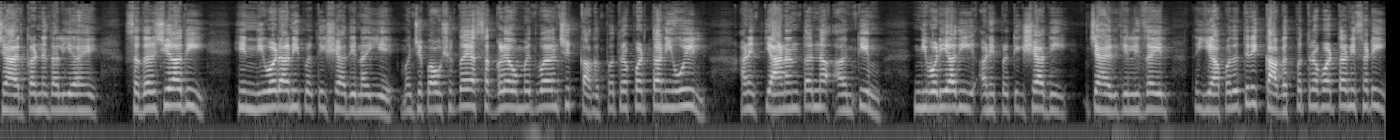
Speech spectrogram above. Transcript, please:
जाहीर करण्यात आली आहे. सदरची यादी ही निवड आणि प्रतीक्षा यादी नाही आहे. म्हणजे पाहू शकता या सगळ्या उमेदवारांची कागदपत्र पडताळणी होईल आणि त्यानंतरनं अंतिम निवड यादी आणि प्रतीक्षा यादी जाहीर केली जाईल. तर या पद्धतीने कागदपत्र पडताळणीसाठी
